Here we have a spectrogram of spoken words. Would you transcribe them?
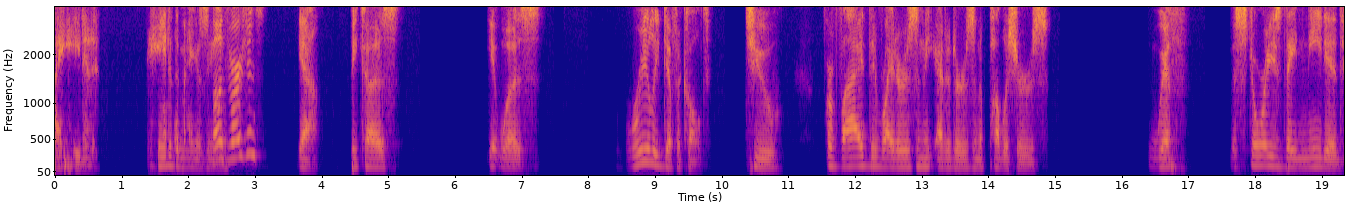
I hated it. Hated the magazine. Both versions? Yeah, because it was really difficult to provide the writers and the editors and the publishers with the stories they needed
